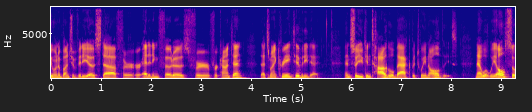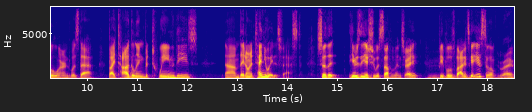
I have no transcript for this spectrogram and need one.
doing a bunch of video stuff or, or editing photos for, for content. That's my creativity day. And so you can toggle back between all of these. Now, what we also learned was that by toggling between these, um, they don't attenuate as fast. So that here's the issue with supplements, right? People's bodies get used to them. Right.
